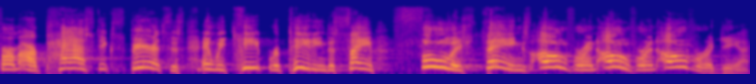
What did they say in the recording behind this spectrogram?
from our past experiences, and we keep repeating the same foolish things over and over and over again.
